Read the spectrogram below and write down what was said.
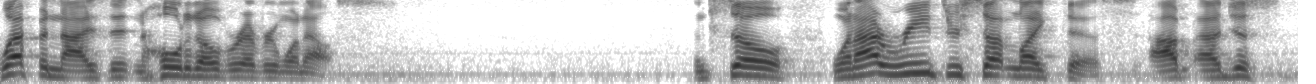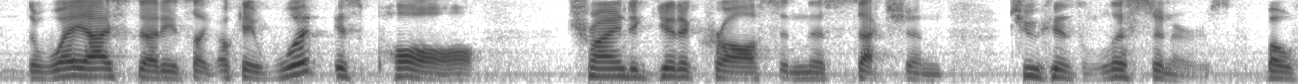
weaponize it and hold it over everyone else. And so when I read through something like this, I, I just, the way I study, it's like, okay, what is Paul trying to get across in this section to his listeners, both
